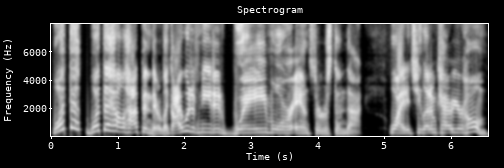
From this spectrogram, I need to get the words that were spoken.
What the what the hell happened there? Like I would have needed way more answers than that. Why did she let him carry her home?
